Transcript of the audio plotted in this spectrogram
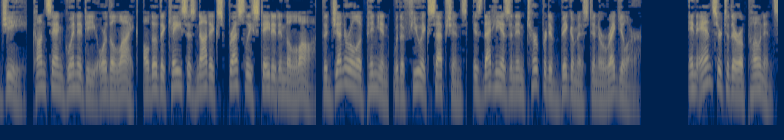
g. consanguinity or the like, although the case is not expressly stated in the law, the general opinion, with a few exceptions, is that he is an interpretive bigamist and irregular. In answer to their opponents,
